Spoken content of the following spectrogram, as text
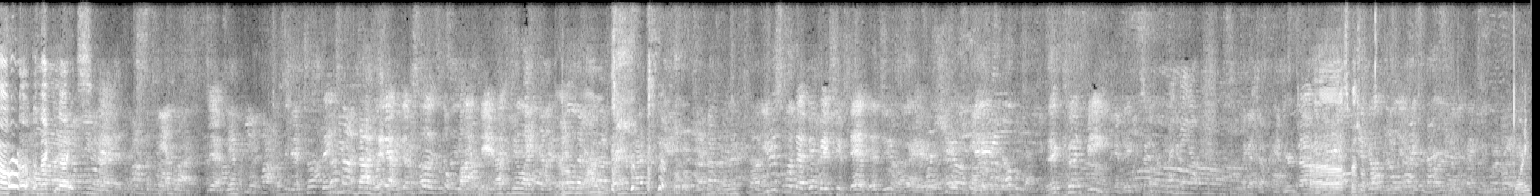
power of the Mekk-Knights. You just want that big spaceship dead. That's you. It could be. You're not. Uh, special. Warning.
